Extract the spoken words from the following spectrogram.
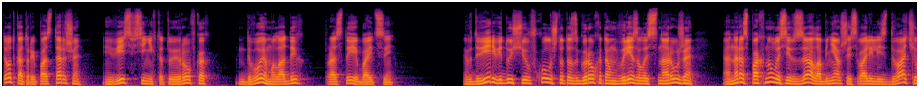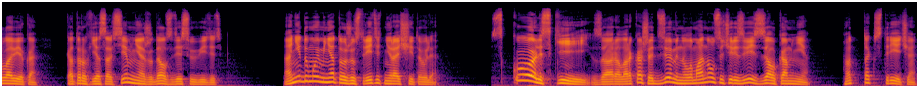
Тот, который постарше, весь в синих татуировках, двое молодых, простые бойцы. В дверь, ведущую в холл, что-то с грохотом врезалось снаружи, она распахнулась, и в зал, обнявшись, валились два человека, которых я совсем не ожидал здесь увидеть. Они, думаю, меня тоже встретить не рассчитывали. «Скользкий!» — заорал Аркаша Дзёмин и ломанулся через весь зал ко мне. Вот так встреча.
